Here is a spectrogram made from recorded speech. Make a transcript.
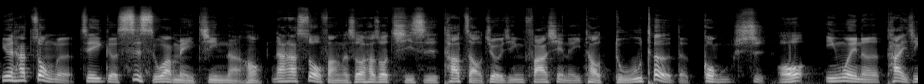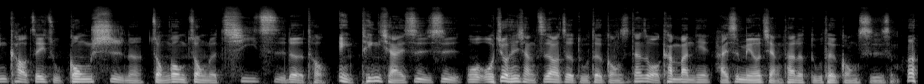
因为他中了这个四十万美金呢，哈，那他受访的时候他说，其实他早就已经发现了一套独特的公式哦。因为呢，他已经靠这一组公式呢，总共中了七次乐透。哎，听起来是是，我我就很想知道这个独特公式，但是我看半天还是没有讲他的独特公式是什么。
